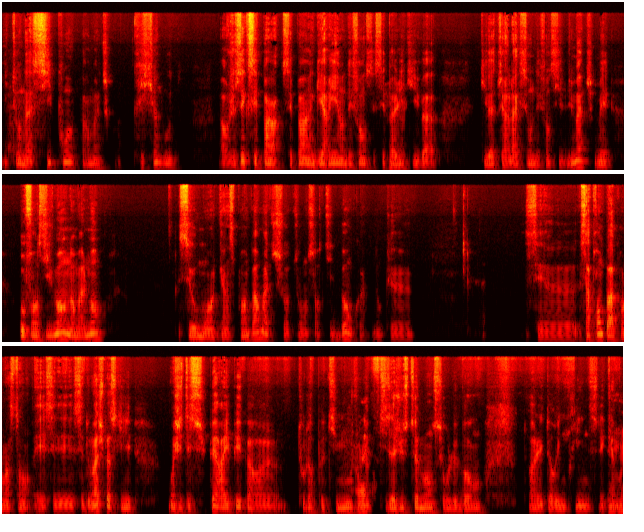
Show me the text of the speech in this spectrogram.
il tourne à 6 points par match. Christian Wood. Alors je sais que pas c'est pas un guerrier en défense et c'est pas lui qui va qui va faire l'action défensive du match, mais offensivement normalement c'est au moins 15 points par match, surtout en sortie de banc quoi. Donc euh, c'est euh, ça prend pas pour l'instant et c'est dommage parce que moi j'étais super hypé par euh, tous leurs petits moves, les petits ajustements sur le banc, les Torin Prince, les Cam mhm.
